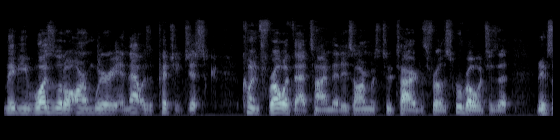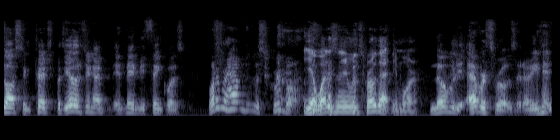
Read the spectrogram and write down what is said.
Maybe he was a little arm weary, and that was a pitch he just couldn't throw at that time. That his arm was too tired to throw the screwball, which is a, an exhausting pitch. But the other thing I, it made me think was, whatever happened to the screwball? Yeah. Why doesn't anyone throw that anymore? Nobody ever throws it. I mean,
